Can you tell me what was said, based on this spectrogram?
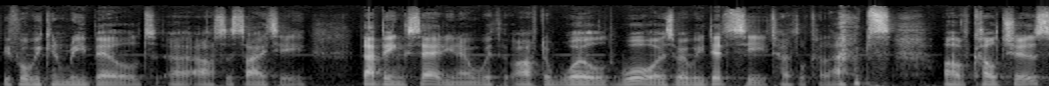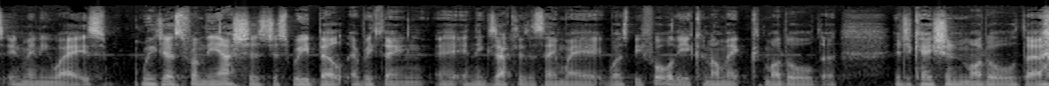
before we can rebuild uh, our society. That being said, you know, with after world wars where we did see total collapse of cultures in many ways, we just from the ashes just rebuilt everything uh, in exactly the same way it was before. The economic model the education model the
